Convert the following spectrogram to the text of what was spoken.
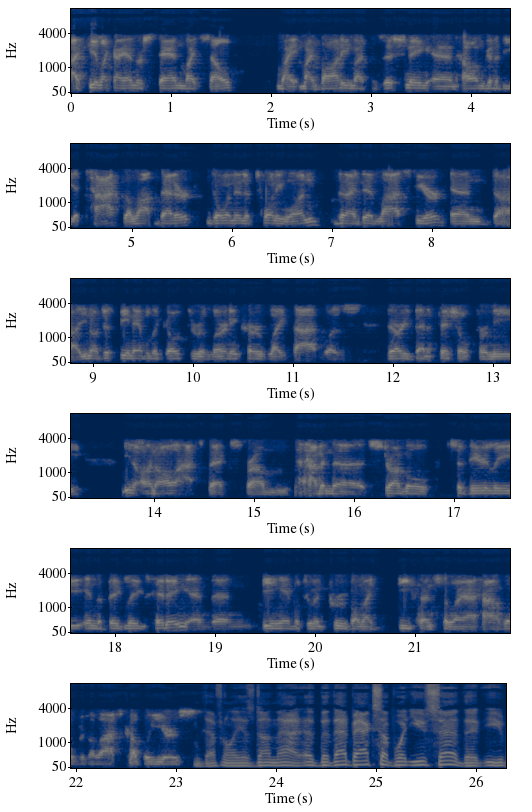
I feel like I understand myself my my body, my positioning, and how I'm going to be attacked a lot better going into 21 than I did last year. And uh, you know, just being able to go through a learning curve like that was very beneficial for me. You know, on all aspects, from having to struggle severely in the big leagues hitting, and then being able to improve on my defense the way I have over the last couple years. Definitely has done that, uh, but that backs up what you said that you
